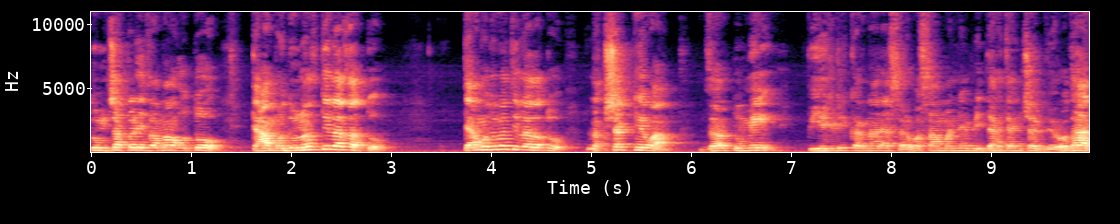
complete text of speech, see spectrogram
तुमच्याकडे जमा होतो त्यामधूनच दिला जातो. त्यामधूनच दिला जातो. लक्षात ठेवा जर तुम्ही पीएचडी करणाऱ्या सर्वसामान्य विद्यार्थ्यांच्या विरोधात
